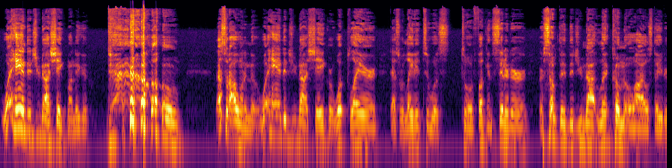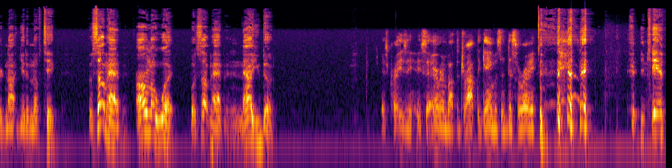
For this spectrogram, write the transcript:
what hand did you not shake, my nigga? that's what I want to know. What hand did you not shake, or what player that's related to us to a fucking senator or something did you not let come to Ohio State or not get enough tick? So something happened. I don't know what, but something happened, and now you done. It's crazy. He said Urban about to drop. The game is in disarray. you can't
